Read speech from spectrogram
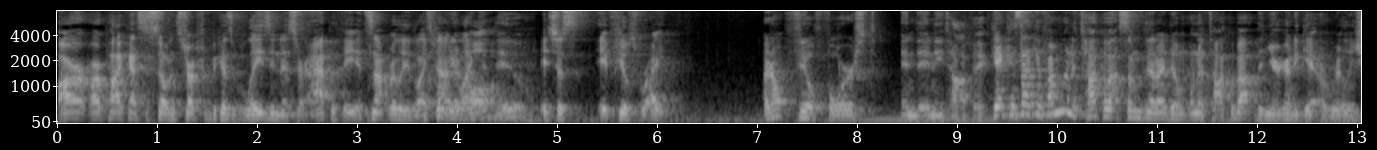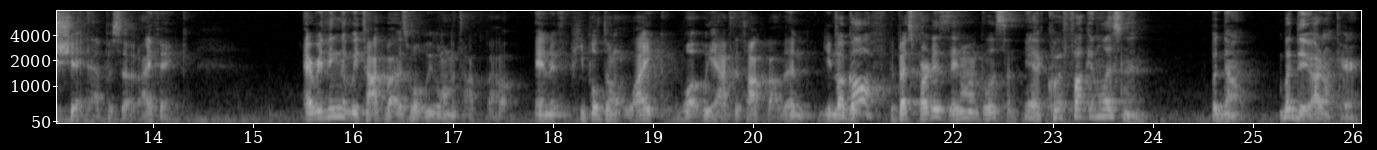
our our podcast is so unstructured because of laziness or apathy. It's not really like that at like all. do. It's just it feels right. I don't feel forced into any topic. Yeah, because like if I'm going to talk about something that I don't want to talk about, then you're going to get a really shit episode. I think everything that we talk about is what we want to talk about, and if people don't like what we have to talk about, then you know Fuck the, off. The best part is they don't have to listen. Yeah, quit fucking listening. But don't. But do. I don't care.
